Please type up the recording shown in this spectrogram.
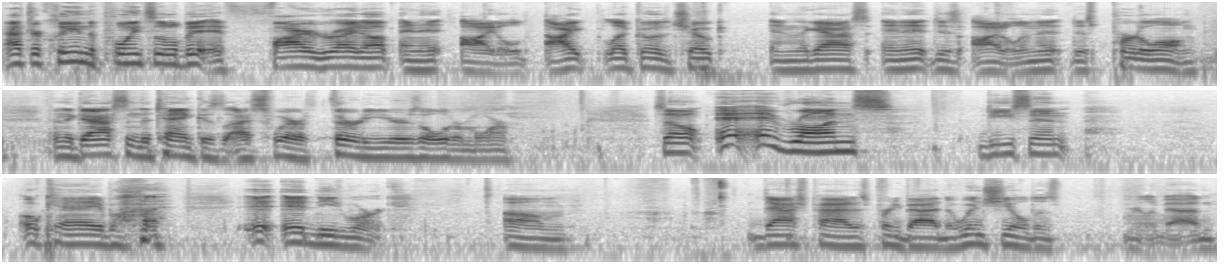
after cleaning the points a little bit, it fired right up and it idled. I let go of the choke and the gas and it just idled and it just purred along. And the gas in the tank is, I swear, 30 years old or more. So it, it runs decent, okay, but it, it need work. Um, dash pad is pretty bad. The windshield is really bad.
